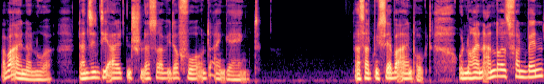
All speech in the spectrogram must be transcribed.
aber einer nur. Dann sind die alten Schlösser wieder vor und eingehängt. Das hat mich sehr beeindruckt. Und noch ein anderes von Ben,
